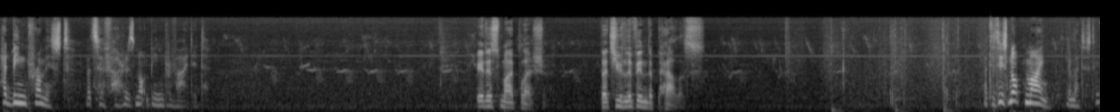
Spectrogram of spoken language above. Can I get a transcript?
had been promised, but so far has not been provided. It is my pleasure that you live in the palace. But it is not mine, Your Majesty.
